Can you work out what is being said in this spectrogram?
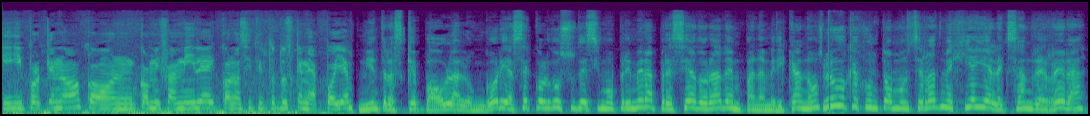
Y, ¿por qué no? Con, con mi familia y con los institutos que me apoyan. Mientras que Paola Longoria se colgó su decimoprimera presea dorada en Panamericanos, luego que junto a Montserrat Mejía y Alexandra Herrera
